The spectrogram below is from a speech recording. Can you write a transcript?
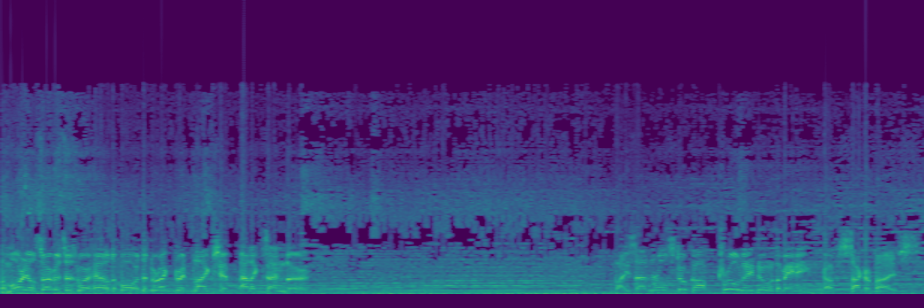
Memorial services were held aboard the Directorate flagship Alexander. Vice Admiral Stukov truly knew the meaning of sacrifice.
